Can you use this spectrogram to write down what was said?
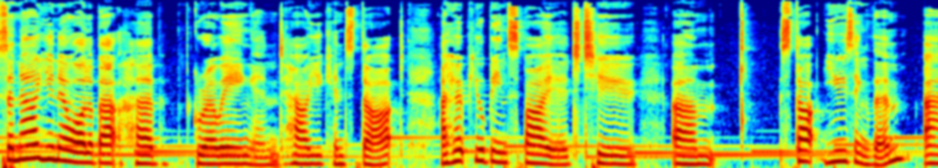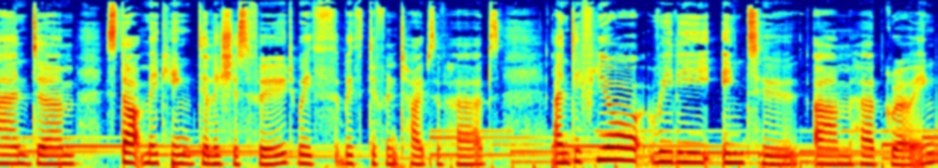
So now you know all about herb growing and how you can start. I hope you'll be inspired to um, start using them and um, start making delicious food with with different types of herbs. And if you're really into um, herb growing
